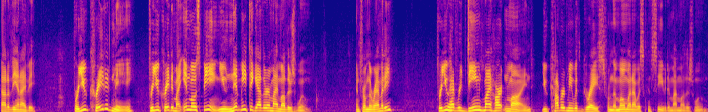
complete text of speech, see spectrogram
out of the NIV. For you created me, for you created my inmost being. You knit me together in my mother's womb. And from the remedy, for you have redeemed my heart and mind. You covered me with grace from the moment I was conceived in my mother's womb.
